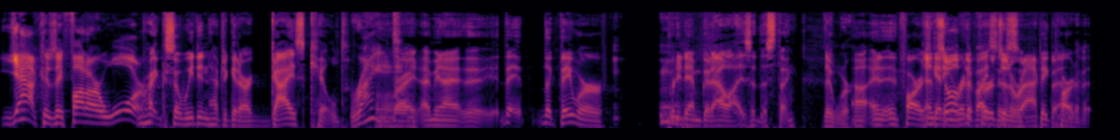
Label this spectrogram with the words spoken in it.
yeah, because they fought our war. Right. So we didn't have to get our guys killed. Right. Right. I mean, I, uh, they, like they were pretty damn good allies in this thing. They were. Uh, and, and as far as And getting so have rid the of Kurds ISIS, in a Iraq big been. part of it.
